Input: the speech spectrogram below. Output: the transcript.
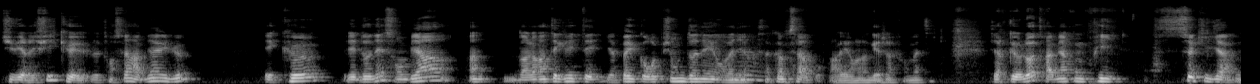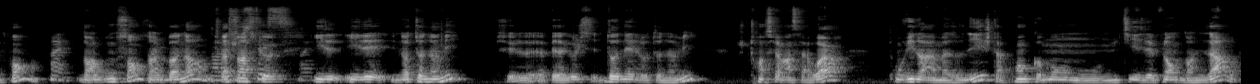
tu vérifies que le transfert a bien eu lieu et que les données sont bien dans leur intégrité. Il n'y a pas eu corruption de données, on va dire, ça comme ça pour parler en langage informatique. C'est-à-dire que l'autre a bien compris ce qu'il y a à comprendre, dans le bon sens, dans le bon ordre, de façon à ce que il, il ait une autonomie, parce que la pédagogie c'est donner l'autonomie, je transfère un savoir, on vit dans l'Amazonie, je t'apprends comment on utilise les plantes dans les arbres,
